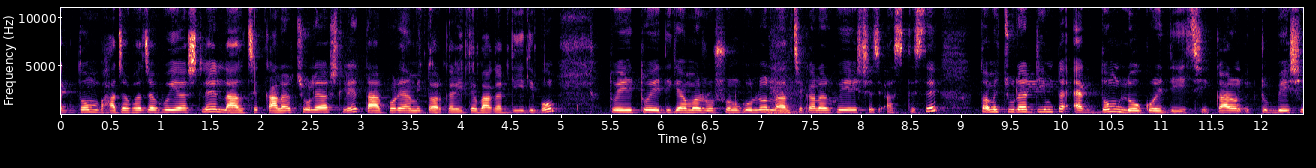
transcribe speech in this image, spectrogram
একদম ভাজা ভাজা হয়ে আসলে, লালচে কালার চলে আসলে, তারপরে আমি তরকারিতে বাগার দিয়ে দিব। তো এই তো এদিকে আমার রসুনগুলো লালচে কালার হয়ে এসে আসতেছে। তো আমি চুলার ডিমটা একদম লো করে দিয়েছি। কারণ একটু বেশি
